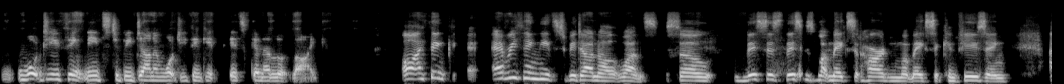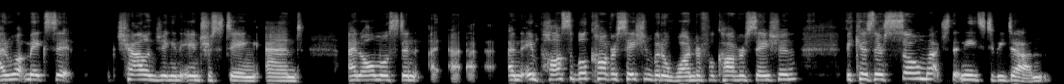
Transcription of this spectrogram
what do you think needs to be done and what do you think it, it's going to look like Oh, I think everything needs to be done all at once. So this is this is what makes it hard and what makes it confusing, and what makes it challenging and interesting and and almost an an impossible conversation, but a wonderful conversation, because there's so much that needs to be done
